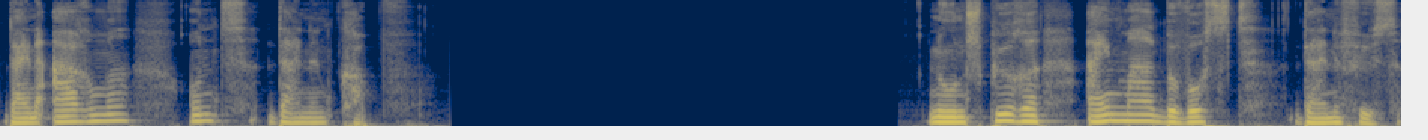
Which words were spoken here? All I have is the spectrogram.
deine Arme und deinen Kopf. Nun spüre einmal bewusst deine Füße,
